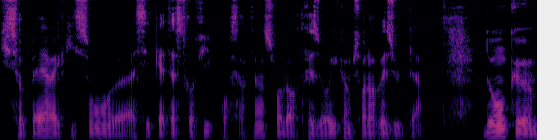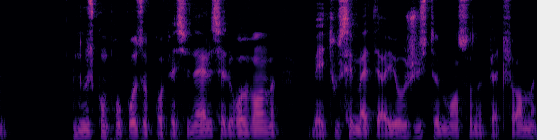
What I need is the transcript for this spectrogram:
qui s'opèrent et qui sont assez catastrophiques pour certains sur leur trésorerie comme sur leurs résultats. Donc, nous, ce qu'on propose aux professionnels, c'est de revendre ben, tous ces matériaux justement sur nos plateformes.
